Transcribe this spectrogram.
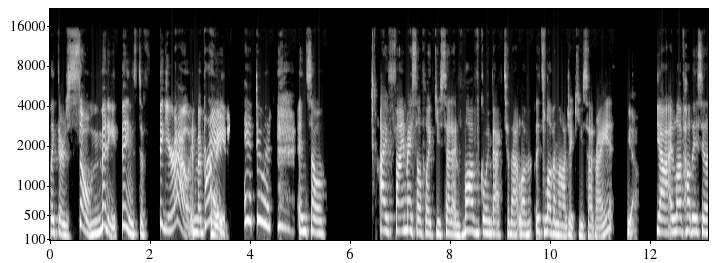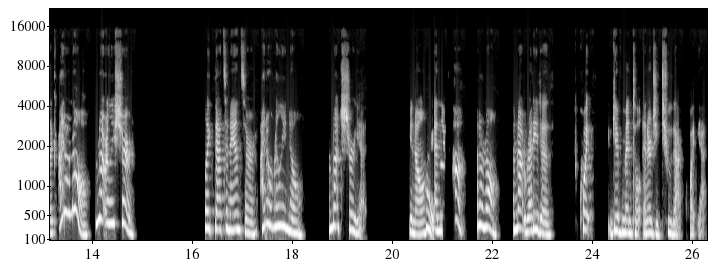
like there's so many things to figure out in my brain. Right. I can't do it. And so I find myself, like you said, I love going back to that love. It's love and logic, you said, right? Yeah. Yeah. I love how they say, like, I don't know. I'm not really sure. Like that's an answer. I don't really know. I'm not sure yet. You know? Right. And like, huh, I don't know. I'm not ready to quite give mental energy to that quite yet.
